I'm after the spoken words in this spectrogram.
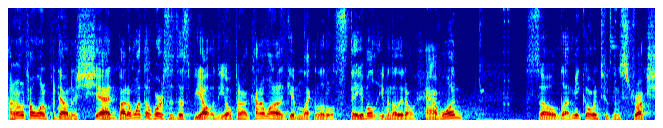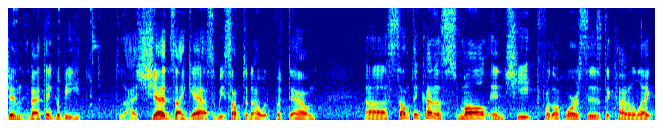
I don't know if I want to put down a shed, but I don't want the horses just to be out in the open. I kind of want to give them like a little stable, even though they don't have one. So let me go into construction, and I think it'll be uh, sheds, I guess, would be something I would put down. Uh, something kind of small and cheap for the horses to kind of like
